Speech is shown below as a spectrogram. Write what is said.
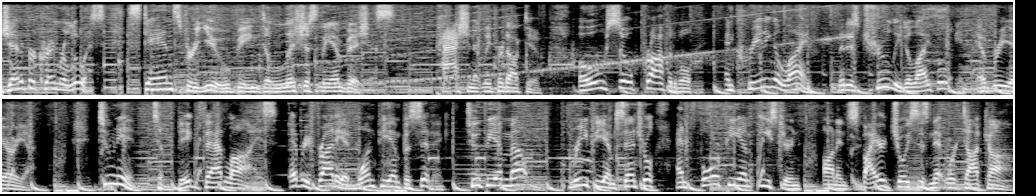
Jennifer Cramer Lewis stands for you being deliciously ambitious, passionately productive, oh so profitable, and creating a life that is truly delightful in every area. Tune in to Big Fat Lies every Friday at 1 p.m. Pacific, 2 p.m. Mountain, 3 p.m. Central, and 4 p.m. Eastern on InspiredChoicesNetwork.com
